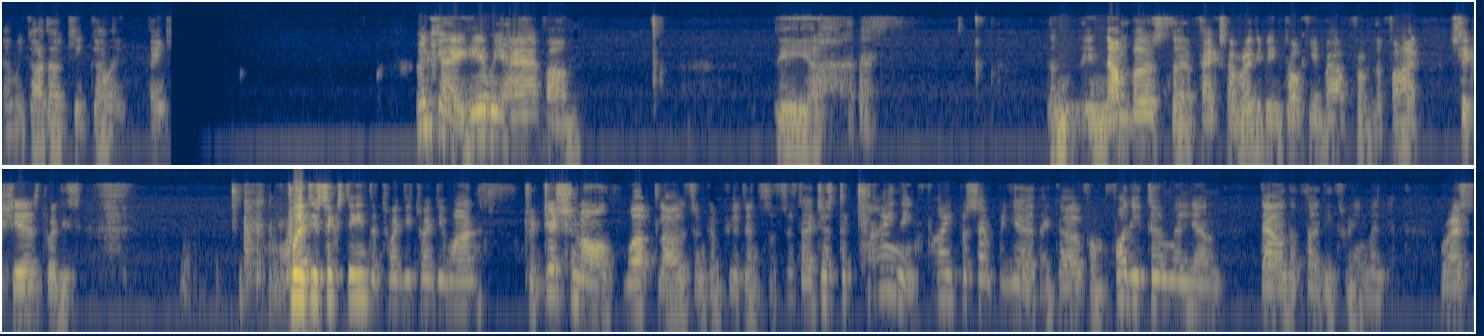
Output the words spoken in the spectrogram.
And we've got to keep going. Thank you. OK, here we have um, the uh, in numbers, the effects I've already been talking about from the five, six years, 20, 2016 to 2021, traditional workloads and compute instances, they're just declining 5% per year. They go from 42 million down to 33 million. Whereas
